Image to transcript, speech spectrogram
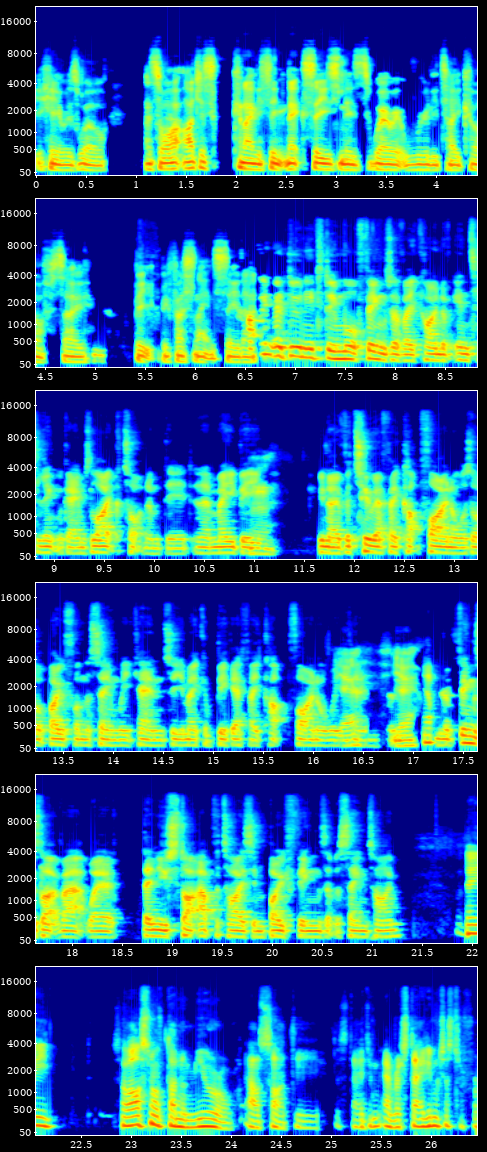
here as well. And so I, I just can only think next season is where it will really take off. So mm. Be be fascinating to see that. I think they do need to do more things where they kind of interlink the games like Tottenham did, and then maybe Mm. you know the two FA Cup finals are both on the same weekend, so you make a big FA Cup final Yeah, weekend. and, yeah. you know, things like that where then you start advertising both things at the same time. The so Arsenal have done a mural outside the, the stadium, Emirates Stadium, just to fr-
